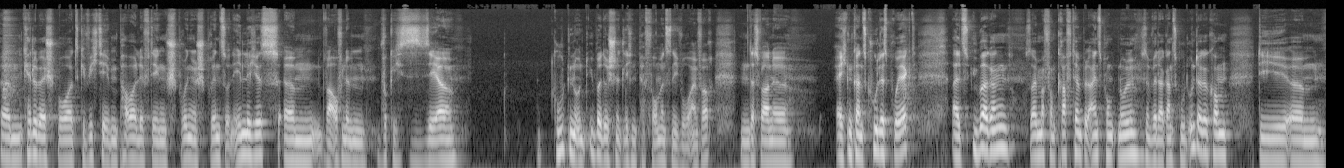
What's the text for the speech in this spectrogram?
ähm, Kettlebell-Sport, Gewichtheben, Powerlifting, Sprünge, Sprints und ähnliches, ähm, war auf einem wirklich sehr guten und überdurchschnittlichen Performance-Niveau einfach. Das war eine echt ein ganz cooles Projekt. Als Übergang, sagen wir mal, vom Krafttempel 1.0 sind wir da ganz gut untergekommen. Die ähm,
